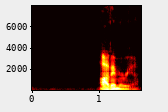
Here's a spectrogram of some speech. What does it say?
Ave Maria.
